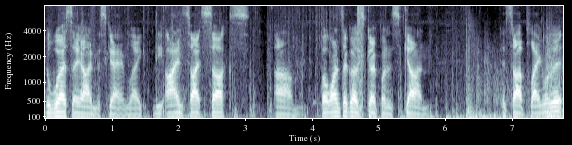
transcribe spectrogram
the worst AR in this game. Like, the iron sight sucks, um, but once I got a scope on his gun, and started playing with it,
